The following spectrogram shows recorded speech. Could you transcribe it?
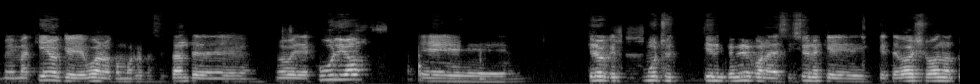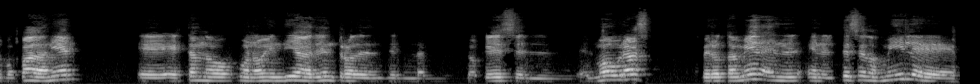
me imagino que, bueno, como representante de 9 de julio, eh, creo que mucho tiene que ver con las decisiones que, te va llevando tu papá, Daniel, eh, estando, bueno, hoy en día dentro de, de lo que es el, el Mouras, pero también en el, en el TC2000, eh,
